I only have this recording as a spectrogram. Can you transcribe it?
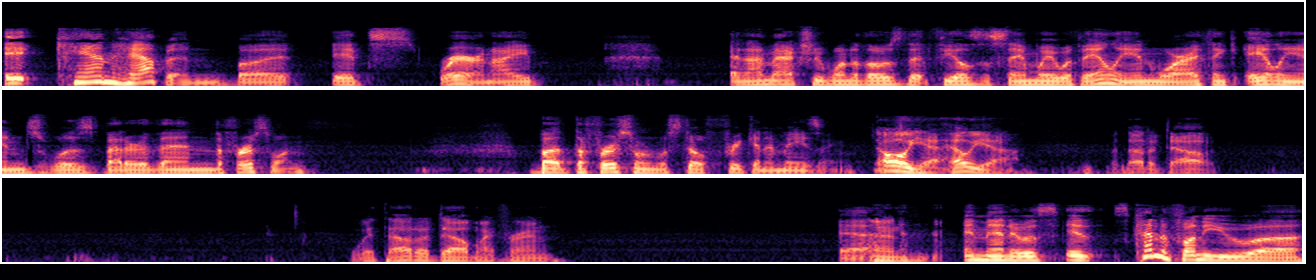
it can happen, but it's rare. And I, and I'm actually one of those that feels the same way with Alien, where I think Aliens was better than the first one. But the first one was still freaking amazing. Oh yeah, hell yeah, without a doubt. Without a doubt, my friend. Yeah, And- and, and man, it was it's kind of funny you uh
